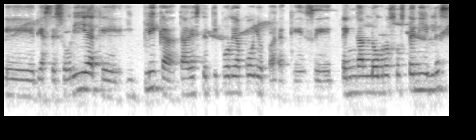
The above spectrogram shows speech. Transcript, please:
eh, de asesoría que implica dar este tipo de apoyo para que se tengan logros sostenibles.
